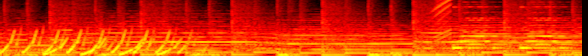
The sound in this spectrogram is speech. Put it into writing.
Thank you.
